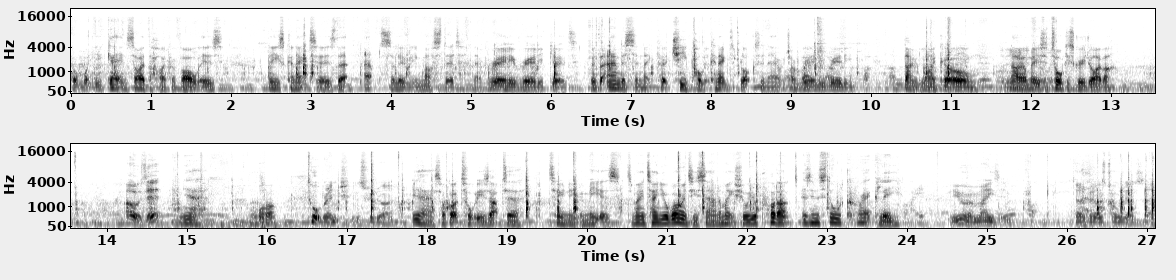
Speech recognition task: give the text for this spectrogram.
But what you get inside the Hypervolt is these connectors, they're absolutely mustard. They're really, really good. With the Andersen, they put cheap old connector blocks in there, which I really, really don't like at all. No, I mean it's a torquey screwdriver. Oh, is it? Yeah, that's what. Torque wrench and screwdriver. Yeah, so I've got to torque these up to 2 newton meters to maintain your warranty sound and make sure your product is installed correctly. You're amazing. Don't know if anyone's told you that today.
